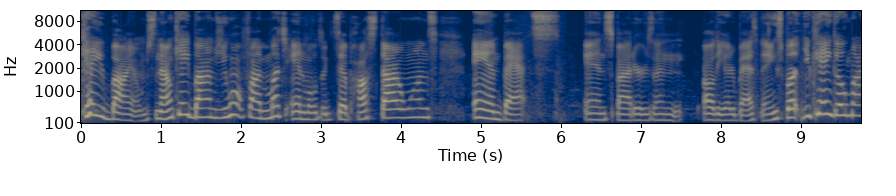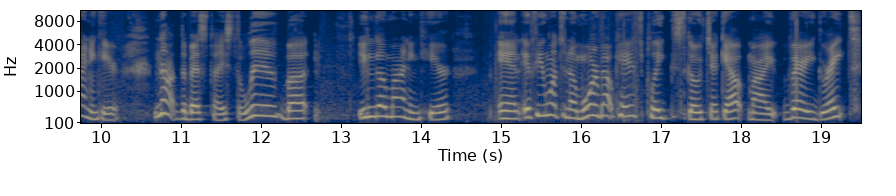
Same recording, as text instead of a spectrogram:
cave biomes. Now, cave biomes, you won't find much animals except hostile ones and bats and spiders and all the other bad things. But you can go mining here. Not the best place to live, but you can go mining here. And if you want to know more about caves, please go check out my very great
